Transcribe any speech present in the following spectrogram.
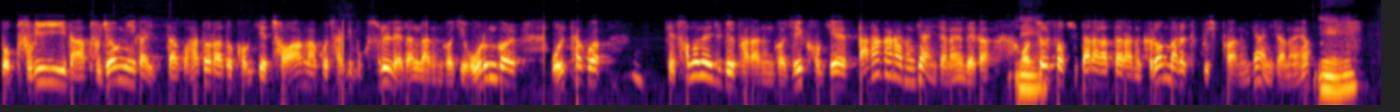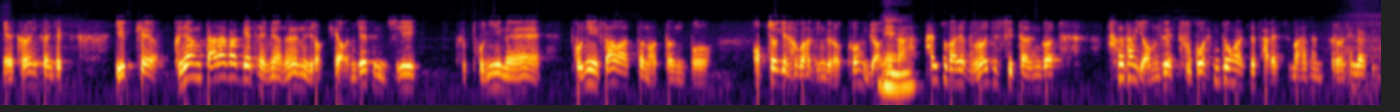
뭐 불의나 부정의가 있다고 하더라도 거기에 저항하고 자기 목소리를 내달라는 거지, 옳은 걸 옳다고 이렇게 선언해 주길 바라는 거지, 거기에 따라가라는 게 아니잖아요. 내가 네. 어쩔 수 없이 따라갔다라는 그런 말을 듣고 싶어 하는 게 아니잖아요. 예. 예, 그러니까 이제 이렇게 그냥 따라가게 되면은 이렇게 언제든지 그 본인의 본인이 쌓아왔던 어떤 뭐 업적이라고 하긴 그렇고 명예가 네. 한순간에 무너질 수 있다는 걸 항상 염두에 두고 행동하길 바랬으면 하는 그런 생각입니다.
